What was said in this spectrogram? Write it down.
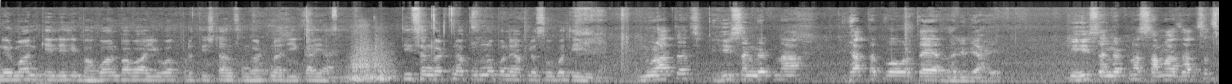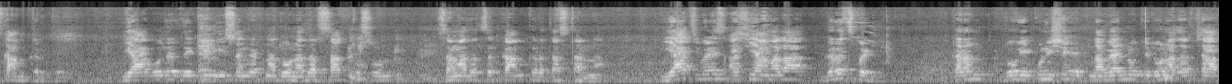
निर्माण केलेली भगवान बाबा युवक प्रतिष्ठान संघटना जी काही आहे ती संघटना पूर्णपणे आपल्यासोबत येईल मुळातच ही संघटना ह्या तत्वावर तयार झालेली आहे की ही संघटना समाजाचंच काम करते. या अगोदर देखील ही संघटना दोन हजार सात पासून समाजाचं काम करत असताना याच वेळेस अशी आम्हाला गरज पडली. कारण जो एकोणीसशे नव्याण्णव ते दोन हजार चार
